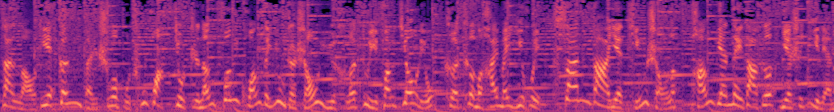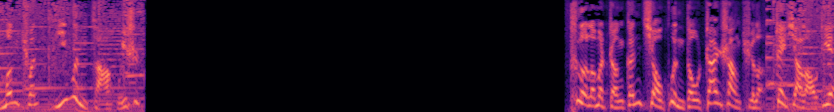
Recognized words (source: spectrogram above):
但老爹根本说不出话，就只能疯狂的用着手语和对方交流。可特么还没。一会，三大爷停手了，旁边那大哥也是一脸蒙圈，一问咋回事。特了么整根撬棍都粘上去了，这下老爹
